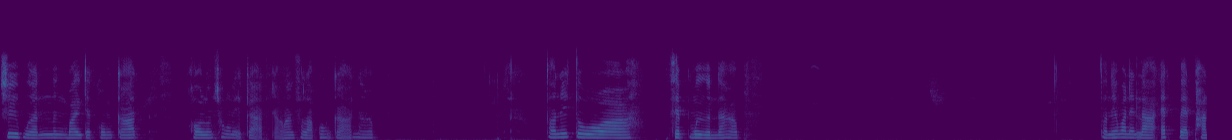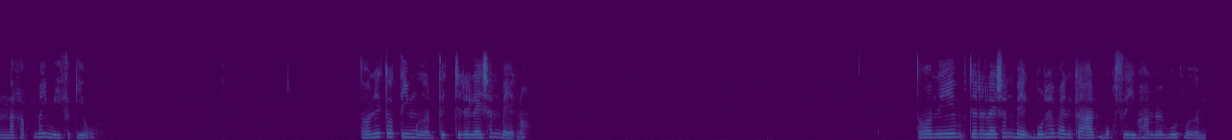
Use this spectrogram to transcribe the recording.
ชื่อเหมือนหนึ่งใบจากกองการ์ดคอลงช่องรายการจากนั้นสลับกองการ์ดนะครับ ตอนนี้ตัว เซบหมื่นนะครับ ตอนนี้วานิลาแอดแปดพันนะครับ ไม่มีสกิล ตอนนี้ตัวตีหมื่นติด Generation Break เนาะ ตัวนี้ Generation Break บูทให้แวนการ์ดบวกสี่พันเป็นบูทหมื่น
